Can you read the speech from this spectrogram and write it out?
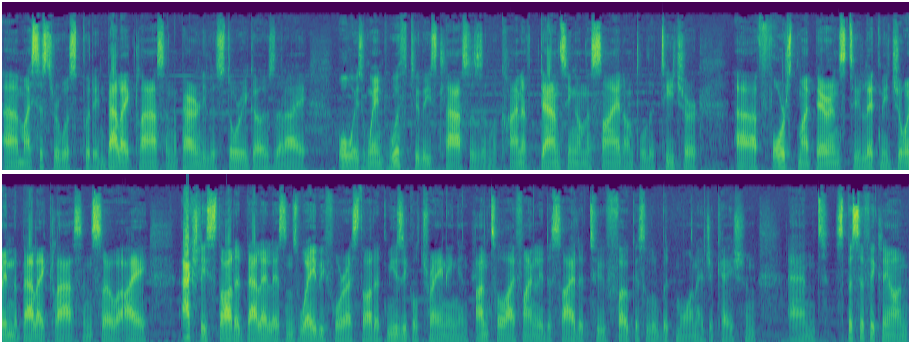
Uh, my sister was put in ballet class, and apparently the story goes that I always went with to these classes and were kind of dancing on the side until the teacher uh, forced my parents to let me join the ballet class. And so I actually started ballet lessons way before I started musical training and until I finally decided to focus a little bit more on education and specifically on,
